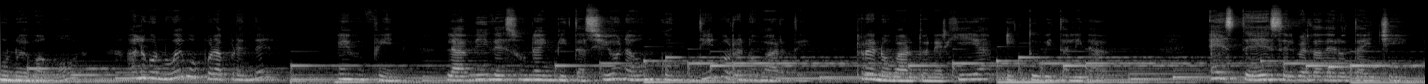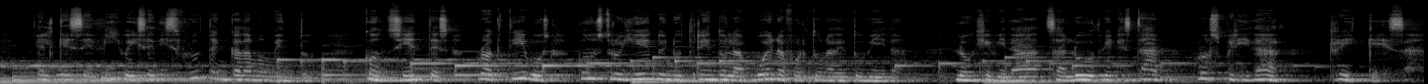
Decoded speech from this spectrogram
un nuevo amor, algo nuevo por aprender. En fin, la vida es una invitación a un continuo renovarte, renovar tu energía y tu vitalidad. Este es el verdadero Tai Chi, el que se vive y se disfruta en cada momento, conscientes, proactivos, construyendo y nutriendo la buena fortuna de tu vida. Longevidad, salud, bienestar, prosperidad, riqueza.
